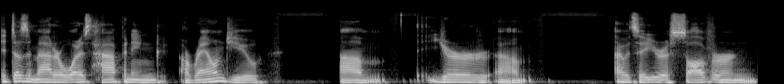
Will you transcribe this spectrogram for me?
it doesn't matter what is happening around you. Um, you're, um, I would say, you're a sovereign,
